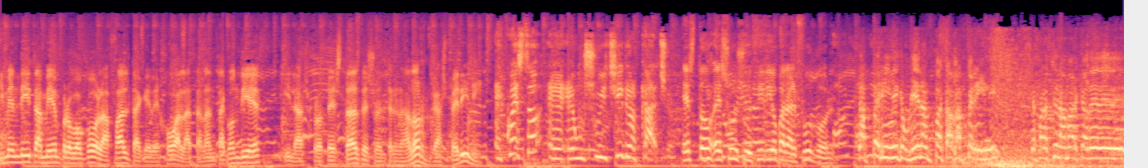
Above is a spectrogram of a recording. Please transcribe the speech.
Y Mendy también provocó la falta que dejó al Atalanta con 10 y las protestas de su entrenador, Gasperini. E questo è, è un suicidio al calcio. Esto es un suicidio para el fútbol. Gasperini, ¿con quién ha empatado Gasperini? Que parece una marca de, de, de,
